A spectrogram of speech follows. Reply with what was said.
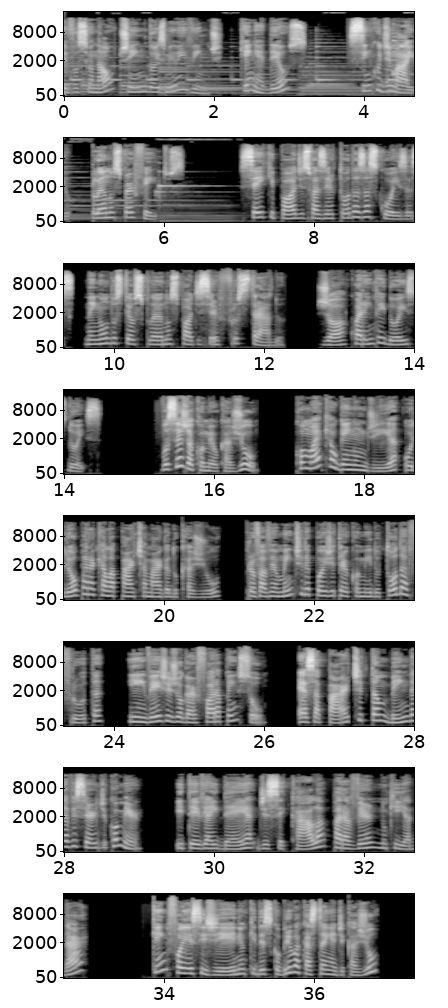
Devocional Team 2020. Quem é Deus? 5 de maio. Planos perfeitos. Sei que podes fazer todas as coisas, nenhum dos teus planos pode ser frustrado. Jó 42, 2. Você já comeu caju? Como é que alguém um dia olhou para aquela parte amarga do caju, provavelmente depois de ter comido toda a fruta, e em vez de jogar fora pensou: essa parte também deve ser de comer e teve a ideia de secá-la para ver no que ia dar? Quem foi esse gênio que descobriu a castanha de caju?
